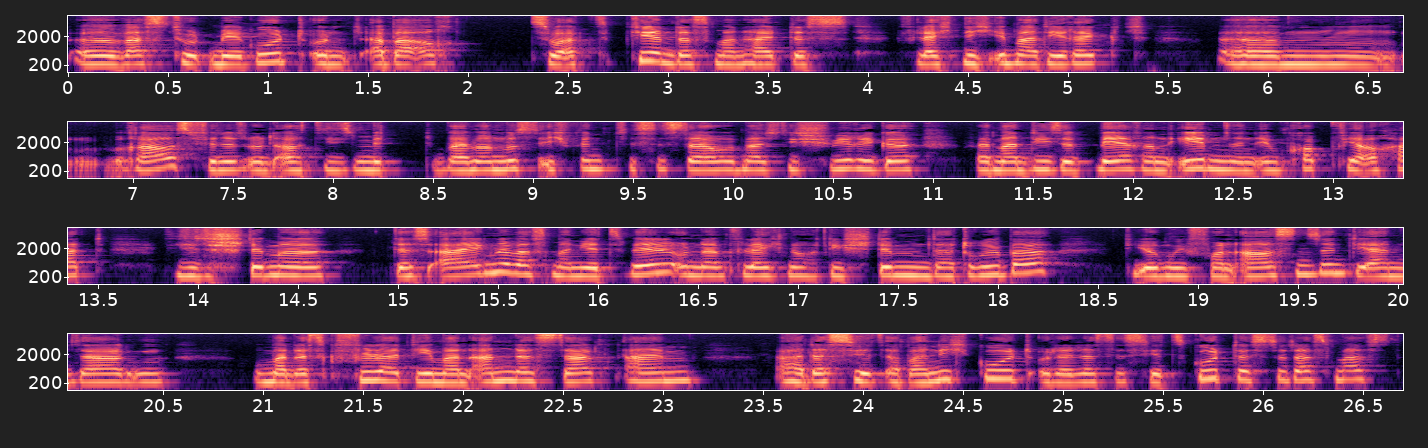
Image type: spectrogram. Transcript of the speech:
äh, was tut mir gut und aber auch zu akzeptieren, dass man halt das vielleicht nicht immer direkt ähm, rausfindet und auch diese mit, weil man muss, ich finde, es ist da auch immer die schwierige, weil man diese mehreren Ebenen im Kopf ja auch hat, diese Stimme, das eigene, was man jetzt will und dann vielleicht noch die Stimmen darüber, die irgendwie von außen sind, die einem sagen, wo man das Gefühl hat, jemand anders sagt einem, ah, das ist jetzt aber nicht gut oder das ist jetzt gut, dass du das machst.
